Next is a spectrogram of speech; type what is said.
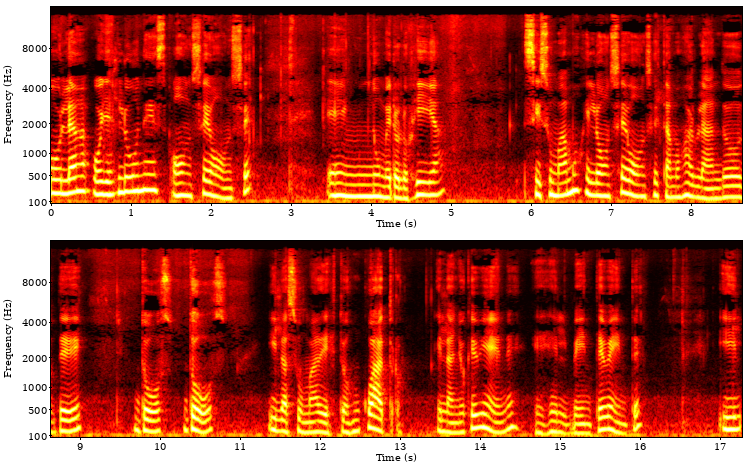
Hola, hoy es lunes 11-11 en numerología. Si sumamos el 11-11 estamos hablando de 2-2 y la suma de esto es un 4. El año que viene es el 2020 y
